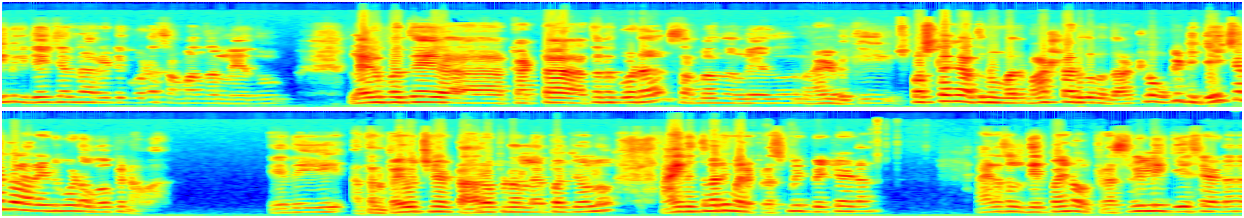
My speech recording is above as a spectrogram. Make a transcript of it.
దీనికి జయచంద్రారెడ్డి కూడా సంబంధం లేదు. లేకపోతే కట్ట అతను కూడా సంబంధం లేదు నాయుడికి. స్పష్టంగా అతను మరి మాట్లాడుతున్న దాంట్లో ఒకటి జయచంద్రారెడ్డి కూడా ఓపెన్ అవ్వ ఏది? అతనిపై వచ్చినట్టు ఆరోపణల నేపథ్యంలో ఆయన ఇంతవరకు మరి ప్రెస్ మీట్ పెట్టాడా? ఆయన అసలు దీనిపైన ఒక ప్రెస్ రిలీజ్ చేశాడా?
